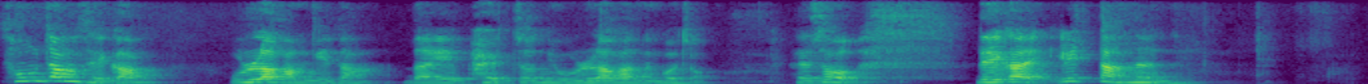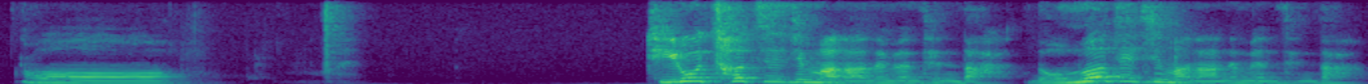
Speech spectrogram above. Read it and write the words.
성장세가 올라갑니다. 나의 발전이 올라가는 거죠. 그래서 내가 일단은 어 뒤로 처지지만 않으면 된다. 넘어지지만 않으면 된다.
